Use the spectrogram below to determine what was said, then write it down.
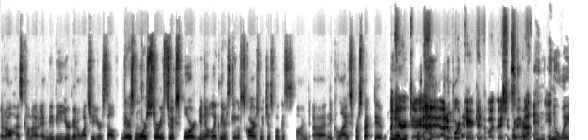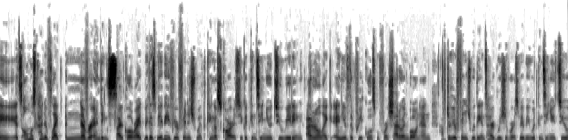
it all has come out, and maybe you're gonna watch it yourself, there's more stories to explore. You know, like there's King of Scars, which is focused on uh, Nikolai's perspective. a You know, character, an important character in the book. I should say Character. that. And in a way, it's almost kind of like a never ending cycle, right? Because maybe if you're finished with King of Scars, you could continue to reading, I don't know, like any of the prequels before Shadow and Bone. And after you're finished with the entire Grishaverse, maybe you would continue to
